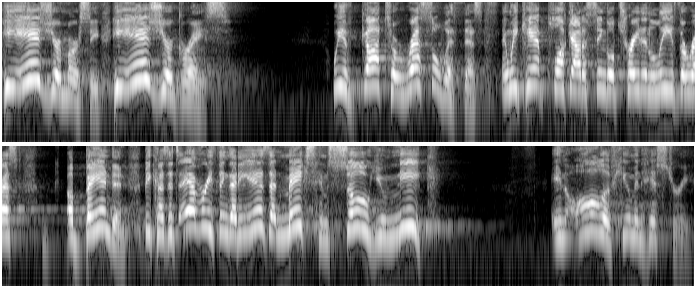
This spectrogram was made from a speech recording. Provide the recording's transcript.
He is your mercy. He is your grace. We have got to wrestle with this, and we can't pluck out a single trait and leave the rest abandoned because it's everything that He is that makes Him so unique. In all of human history,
